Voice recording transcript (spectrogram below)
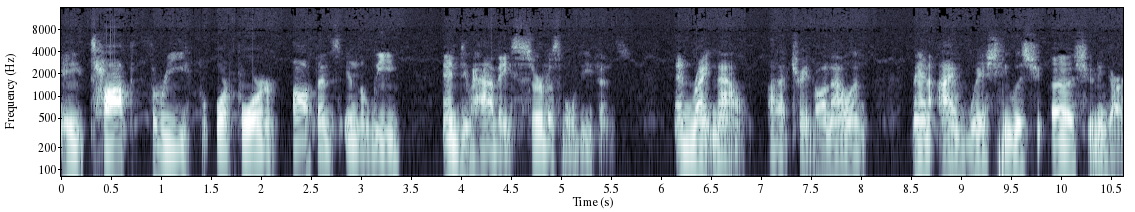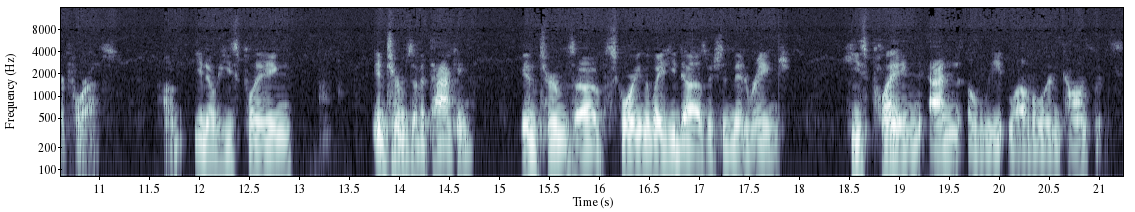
a top three or four offense in the league and to have a serviceable defense. And right now, uh, Trevon Allen, man, I wish he was a shooting guard for us. Um, you know, he's playing in terms of attacking, in terms of scoring the way he does, which is mid range. He's playing at an elite level in conference.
